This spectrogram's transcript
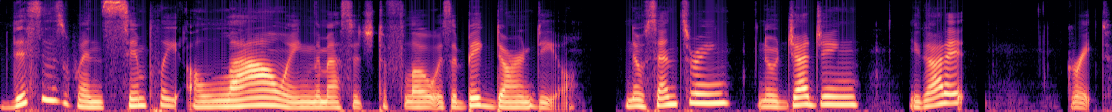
This is when simply allowing the message to flow is a big darn deal. No censoring, no judging. You got it? Great.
